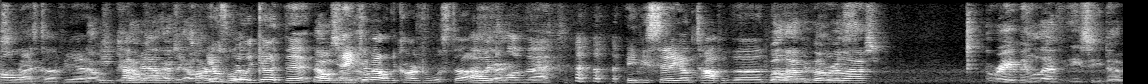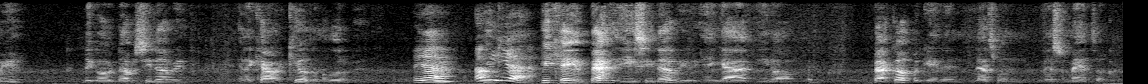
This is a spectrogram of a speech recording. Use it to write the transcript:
All that stuff, yeah. That was- He'd that come was- down with actually, the that cart. He was really good then. That was yeah, he'd come out with a cart full of stuff. I would Right. love that. He'd be sitting on top of the. But a lot of people don't realize Raven left ECW to go to WCW, and it kind of killed him a little bit. yeah, mm-hmm. oh, I mean, yeah, He came back to ECW and got you know back up again, and that's when Vince McMahon took him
